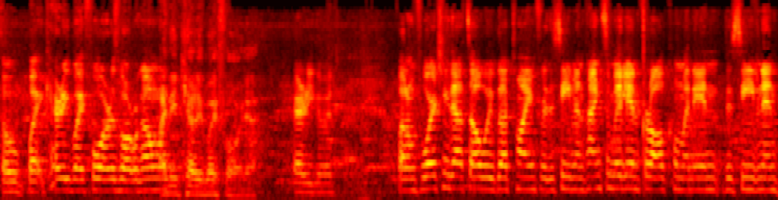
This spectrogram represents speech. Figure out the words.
So by, Kerry by four is what we're going with? I think Kerry by four. Yeah. Very good. Well, unfortunately, that's all we've got time for this evening. Thanks a million for all coming in this evening.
